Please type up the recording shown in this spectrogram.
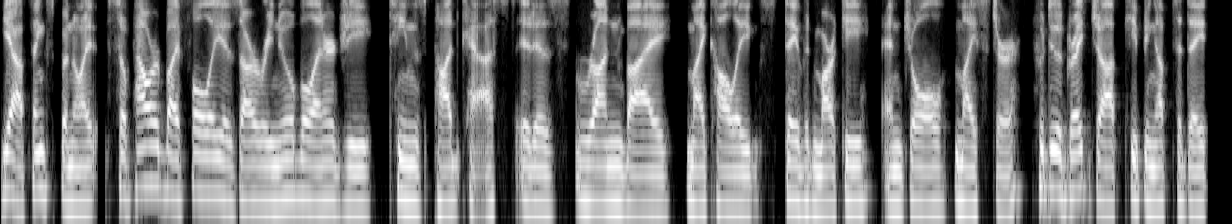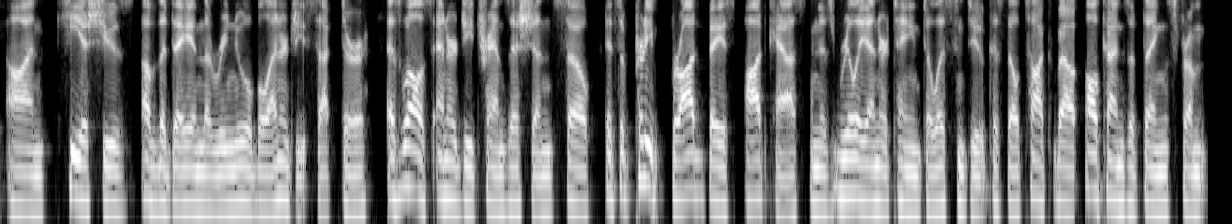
Yeah, thanks, Benoy. So, Powered by Foley is our renewable energy team's podcast. It is run by my colleagues, David Markey and Joel Meister, who do a great job keeping up to date on key issues of the day in the renewable energy sector as well as energy transition. So it's a pretty broad based podcast and is really entertaining to listen to because they'll talk about all kinds of things from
